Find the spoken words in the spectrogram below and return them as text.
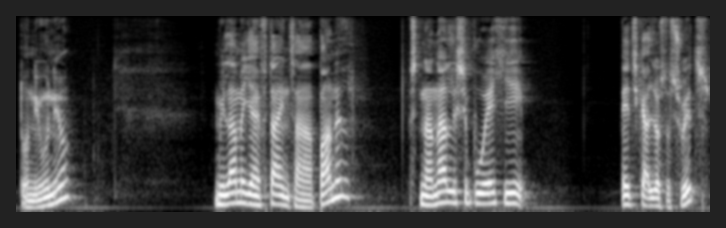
τον Ιούνιο. Μιλάμε για 7 inch panel στην ανάλυση που έχει έτσι κι αλλιώς το Switch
